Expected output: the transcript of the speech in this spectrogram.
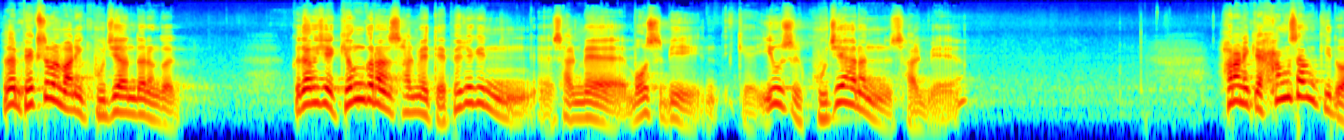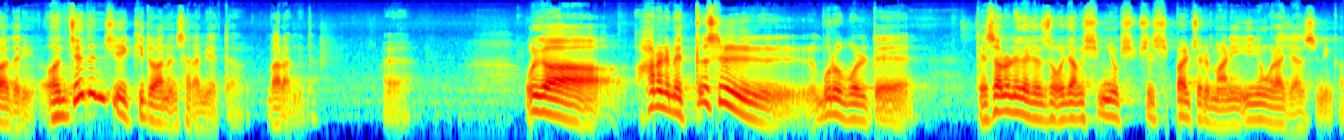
그 다음 백성을 많이 구제한다는 것. 그 당시에 경건한 삶의 대표적인 삶의 모습이 이웃을 구제하는 삶이에요. 하나님께 항상 기도하더니 언제든지 기도하는 사람이었다 말합니다. 예. 우리가 하나님의 뜻을 물어볼 때 데살로니가 전서 5장 16, 17, 18절을 많이 인용을 하지 않습니까?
